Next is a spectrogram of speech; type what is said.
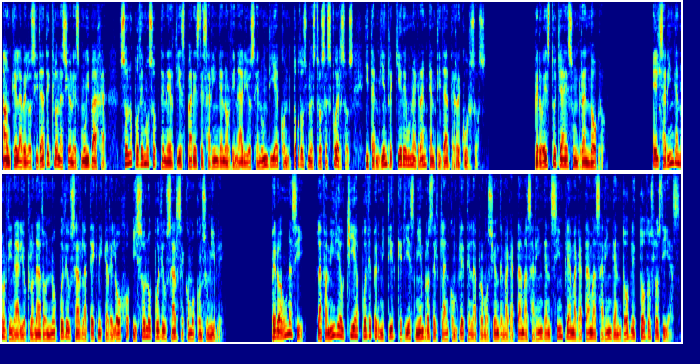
Aunque la velocidad de clonación es muy baja, solo podemos obtener 10 pares de Saringan ordinarios en un día con todos nuestros esfuerzos, y también requiere una gran cantidad de recursos pero esto ya es un gran logro. El Saringan ordinario clonado no puede usar la técnica del ojo y solo puede usarse como consumible. Pero aún así, la familia Uchiha puede permitir que 10 miembros del clan completen la promoción de Magatama Saringan simple a Magatama Saringan doble todos los días.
